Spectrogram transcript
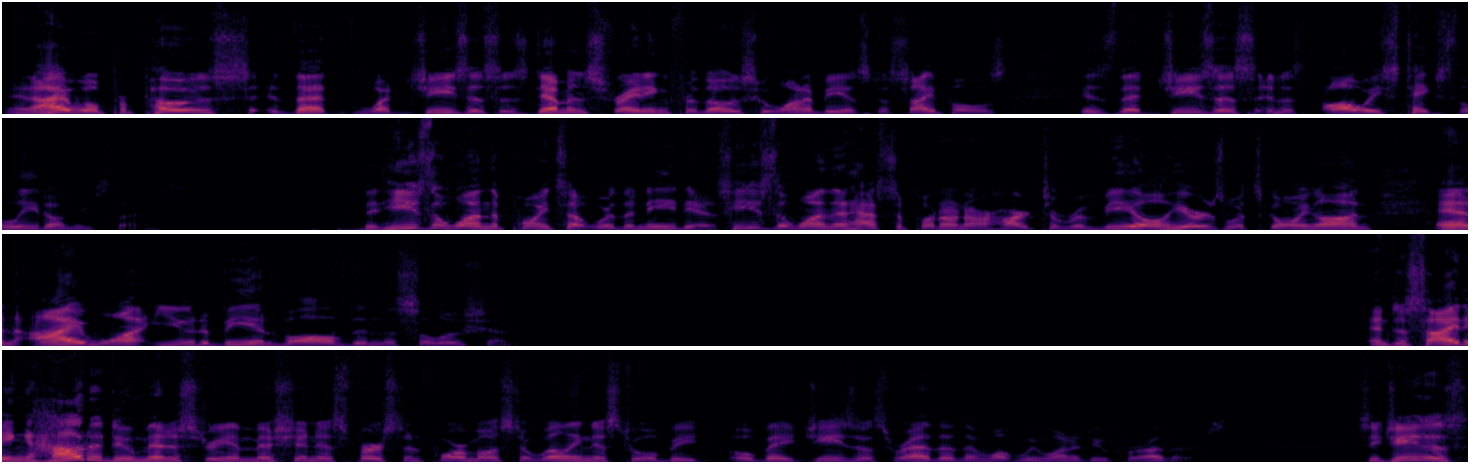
And I will propose that what Jesus is demonstrating for those who want to be his disciples is that Jesus always takes the lead on these things. That he's the one that points out where the need is. He's the one that has to put on our heart to reveal here's what's going on, and I want you to be involved in the solution. And deciding how to do ministry and mission is first and foremost a willingness to obey, obey, Jesus rather than what we want to do for others. See, Jesus,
